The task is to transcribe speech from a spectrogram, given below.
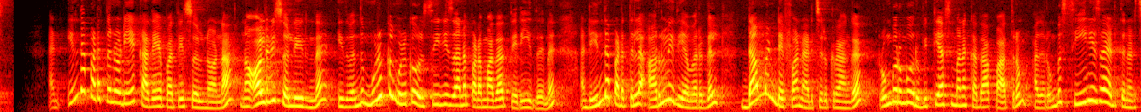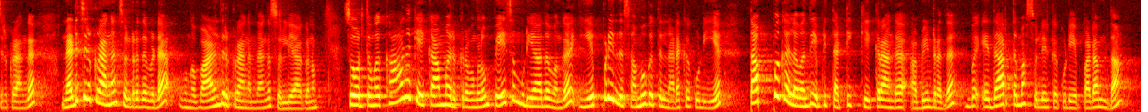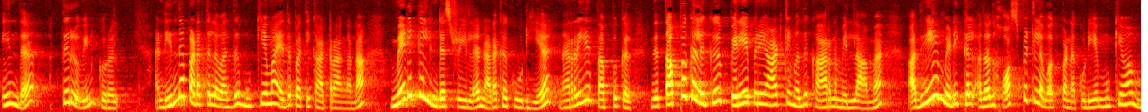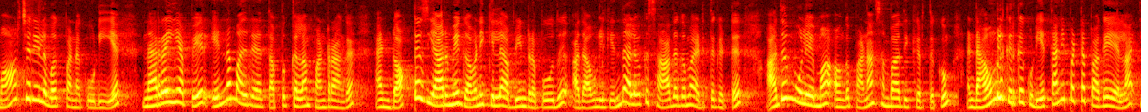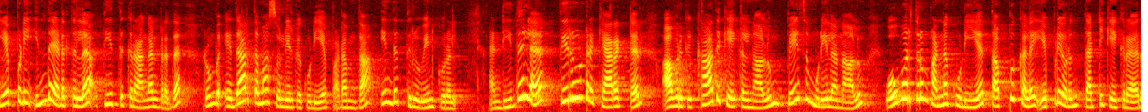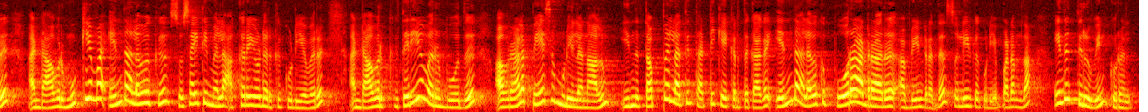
And இந்த படத்தினுடைய கதையை பற்றி சொல்லணுன்னா நான் ஆல்ரெடி சொல்லியிருந்தேன் இது வந்து முழுக்க முழுக்க ஒரு சீரியஸான படமாக தான் தெரியுதுன்னு. அண்ட் இந்த படத்தில் அருள்நிதி அவர்கள் டம் அண்ட் டெஃபாக நடிச்சிருக்கிறாங்க. ரொம்ப ரொம்ப ஒரு வித்தியாசமான கதாபாத்திரம். அதை ரொம்ப சீரியஸாக எடுத்து நடிச்சிருக்கிறாங்க. நடிச்சிருக்கிறாங்கன்னு சொல்கிறத விட அவங்க வாழ்ந்துருக்கிறாங்கன்னு தாங்க சொல்லி ஆகணும் ஸோ ஒருத்தவங்க காது கேட்காம இருக்கிறவங்களும் பேச முடியாதவங்க எப்படி இந்த சமூகத்தில் நடக்கக்கூடிய தப்புகளை வந்து எப்படி தட்டி கேட்குறாங்க அப்படின்றத ரொம்ப யதார்த்தமாக சொல்லியிருக்கக்கூடிய படம் தான் இந்த திருவின் குரல். அண்ட் இந்த படத்தில் வந்து முக்கியமாக எதை பற்றி காட்டுறாங்கன்னா மெடிக்கல் இண்டஸ்ட்ரியில் நடக்கக்கூடிய நிறைய தப்புக்கள். இந்த தப்புக்களுக்கு பெரிய பெரிய ஆட்கள் வந்து காரணம் இல்லாமல் அதே மெடிக்கல் அதாவது ஹாஸ்பிட்டலில் ஒர்க் பண்ணக்கூடிய முக்கியமாக மார்ச்சரியில் ஒர்க் பண்ணக்கூடிய நிறைய பேர் என்ன மாதிரியான தப்புக்கள்லாம் பண்ணுறாங்க அண்ட் டாக்டர்ஸ் யாருமே கவனிக்கல அப்படின்ற போது அது அவங்களுக்கு எந்த அளவுக்கு சாதகமாக எடுத்துக்கிட்டு அது மூலயமா அவங்க பணம் சம்பாதிக்கிறதுக்கும் அண்ட் அவங்களுக்கு இருக்கக்கூடிய தனிப்பட்ட பகையெல்லாம் எப்படி இந்த இடத்துல தீர்த்துக்கிறாங்கன்றத ரொம்ப யதார்த்தமாக சொல்லியிருக்கக்கூடிய படம் தான் இந்த திருவின் குரல். அண்ட் இதில் திருன்ற கேரக்டர் அவருக்கு காது கேட்கலனாலும் பேச முடியலனாலும் ஒவ்வொருத்தரும் பண்ணக்கூடிய தப்புக்களை எப்படி அவர் வந்து தட்டி கேட்குறாரு அண்ட் அவர் முக்கியமாக எந்த அளவுக்கு சொசைட்டி மேலே அக்கறையோடு இருக்கக்கூடியவர் அண்ட் அவருக்கு தெரிய வரும்போது அவரால் பேச முடியலனாலும் இந்த தப்பு எல்லாத்தையும் தட்டி கேட்கறதுக்காக எந்த அளவுக்கு போராடுறாரு அப்படின்றத சொல்லியிருக்கக்கூடிய படம் தான் இந்த திருவின் குரல்.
